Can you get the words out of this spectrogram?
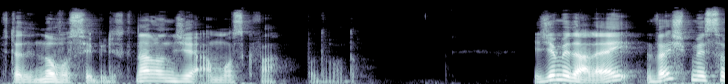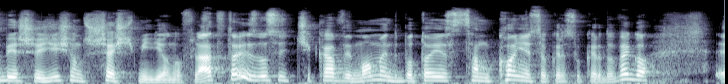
Wtedy Nowosybirsk na lądzie, a Moskwa pod wodą. Jedziemy dalej. Weźmy sobie 66 milionów lat. To jest dosyć ciekawy moment, bo to jest sam koniec okresu kredowego, yy,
